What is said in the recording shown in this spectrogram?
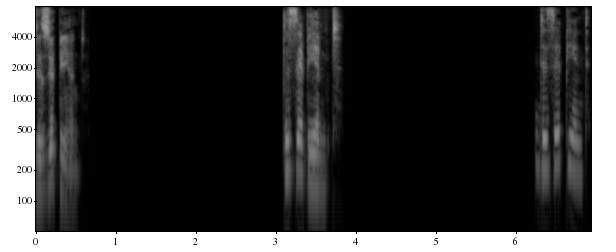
Decipient. Decipient. Decipient.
